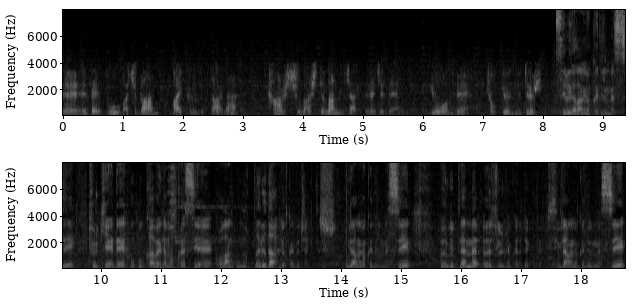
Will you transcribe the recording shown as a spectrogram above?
e, ve bu açıdan aykırılıklarla karşılaştırılamayacak derecede yoğun ve çok yönlüdür. Sivil alan yok edilmesi Türkiye'de hukuka ve demokrasiye olan umutları da yok edecektir. Sivil alan yok edilmesi örgütlenme özgürlüğünü yok edecektir. Sivil alan yok edilmesi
